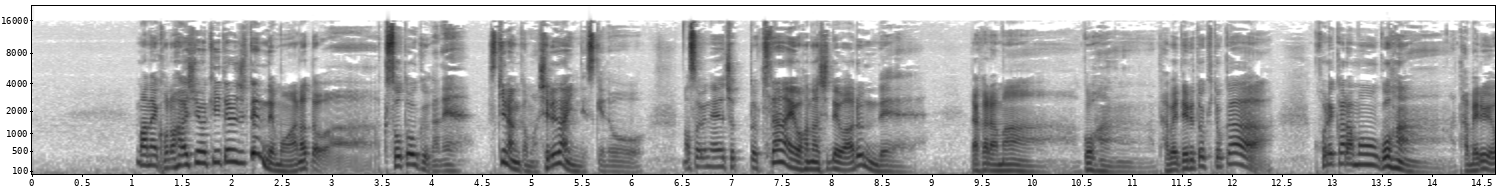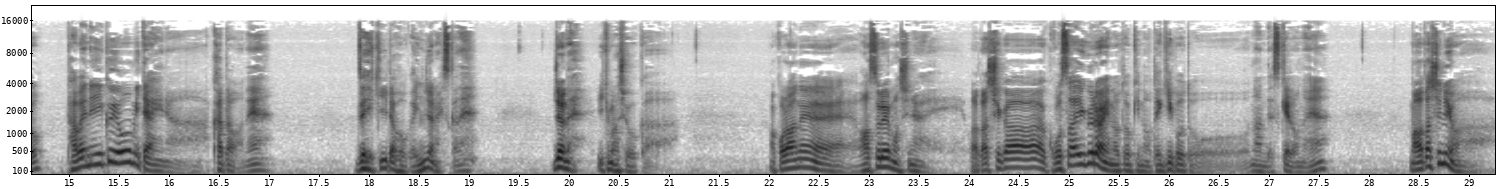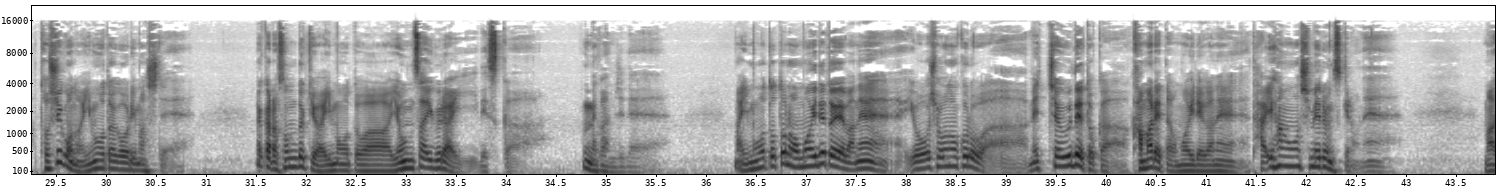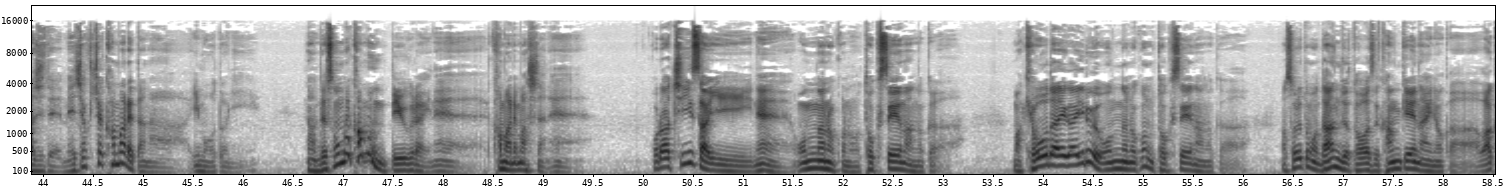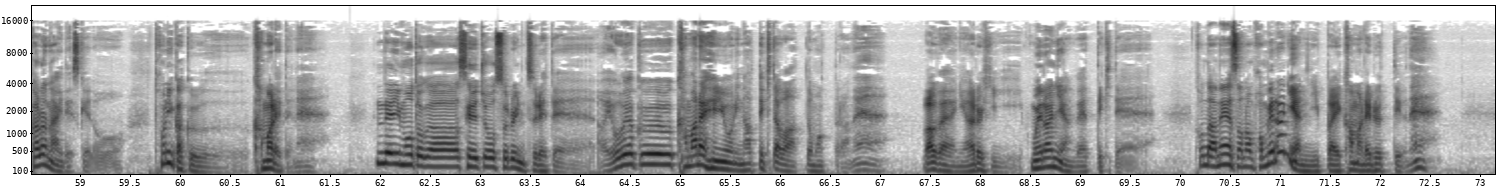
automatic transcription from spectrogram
まあね、この配信を聞いてる時点でもあなたはクソトークがね、好きなんかもしれないんですけど、まあそういうね、ちょっと汚いお話ではあるんで、だからまあ、ご飯食べてる時とか、これからもご飯食べるよ、食べに行くよ、みたいな方はね、ぜひ聞いた方がいいんじゃないですかね。じゃあね、行きましょうか。まあ、これはね、忘れもしない。私が5歳ぐらいの時の出来事なんですけどね。まあ私には年子の妹がおりまして、だからその時は妹は4歳ぐらいですか。そんな感じで。まあ妹との思い出といえばね、幼少の頃はめっちゃ腕とか噛まれた思い出がね、大半を占めるんですけどね。マジでめちゃくちゃ噛まれたな、妹に。なんでそんな噛むんっていうぐらいね、噛まれましたね。これは小さいね、女の子の特性なのか、まあ兄弟がいる女の子の特性なのか、まあ、それとも男女問わず関係ないのかわからないですけど、とにかく噛まれてね。で、妹が成長するにつれて、ようやく噛まれへんようになってきたわって思ったらね、我が家にある日、ポメラニアンがやってきて、今度はね、そのポメラニアンにいっぱい噛まれるっていうね。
